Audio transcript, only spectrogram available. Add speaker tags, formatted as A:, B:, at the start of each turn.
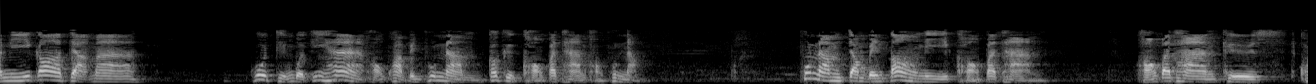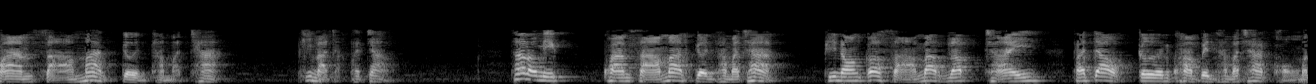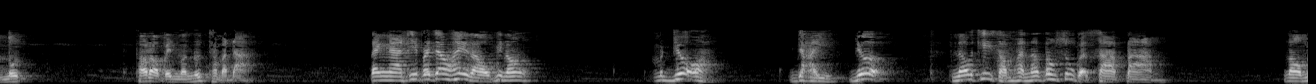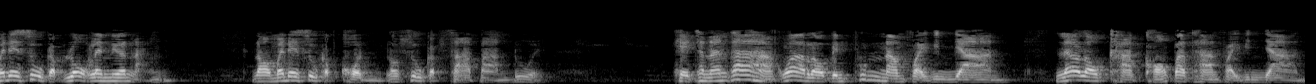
A: วันนี้ก็จะมาพูดถึงบทที่ห้าของความเป็นผู้นำก็คือของประธานของผู้นำผู้นำจำเป็นต้องมีของประธาน ของประธานคือความสามารถเกินธรรมชาติที่มาจากพระเจ้า ถ้าเรามีความสามารถเกินธรรมชาติ พี่น้องก็สามารถรับใช้พระเจ้าเกินความเป็นธรรมชาติของมนุษย์ เพราะเราเป็นมนุษย์ธรรมดา แต่งานที่พระเจ้าให้เราพี่น้อง มันเยอะใหญ่ เยอะ แล้วที่สำคัญนั้นต้องสู้กับซาตานเราไม่ได้สู้กับโลกและเนื้อหนัง เราไม่ได้สู้กับคน เราสู้กับซาตานด้วยเหตุฉะนั้นถ้าหากว่าเราเป็นผู้นำฝ่ายวิญญาณ แล้วเราขาดของประธานฝ่ายวิญญาณ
